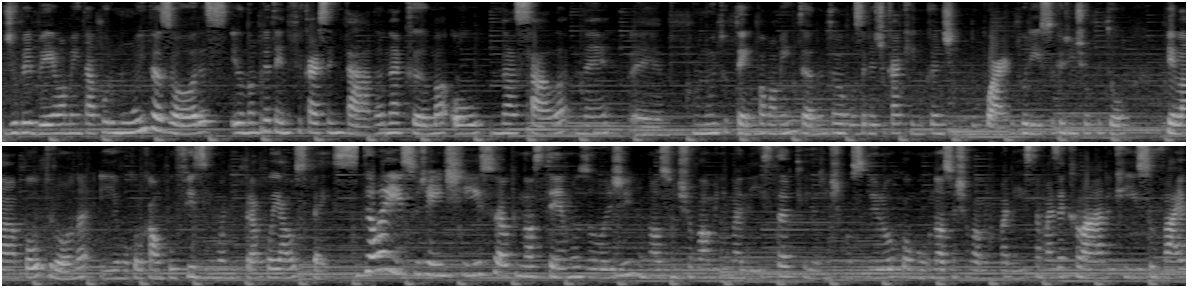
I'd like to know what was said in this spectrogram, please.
de o bebê amamentar por muitas horas, eu não pretendo ficar sentada na cama ou na sala, né, é, muito tempo amamentando. Então eu gostaria de ficar aqui no cantinho do quarto. Por isso que a gente optou pela poltrona e eu vou colocar um puffzinho ali para apoiar os pés. Então é isso, gente. Isso é o que nós temos hoje no nosso enxoval minimalista, que a gente considerou como o nosso enxoval minimalista, mas é claro que isso vai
